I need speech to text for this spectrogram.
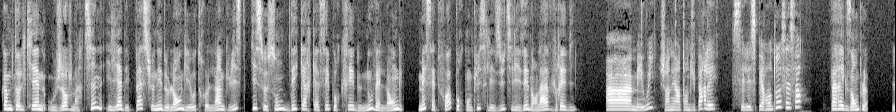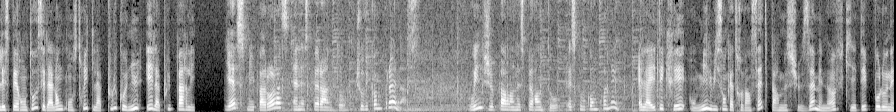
Comme Tolkien ou George Martin, il y a des passionnés de langues et autres linguistes qui se sont décarcassés pour créer de nouvelles langues, mais cette fois pour qu'on puisse les utiliser dans la vraie vie. Ah, mais oui, j'en ai entendu parler. C'est l'espéranto, c'est ça? Par exemple, l'espéranto, c'est la langue construite la plus connue et la plus parlée. Yes, mi parolas en Esperanto. Ĉu vi komprenas? Oui, je parle en espéranto. Est-ce que vous comprenez? Elle a été créée en 1887 par M. Zamenhof, qui était polonais.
